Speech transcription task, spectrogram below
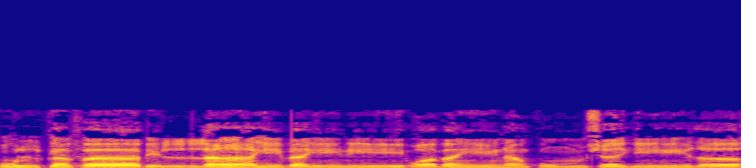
قل كفى بالله بيني وبينكم شهيدا.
